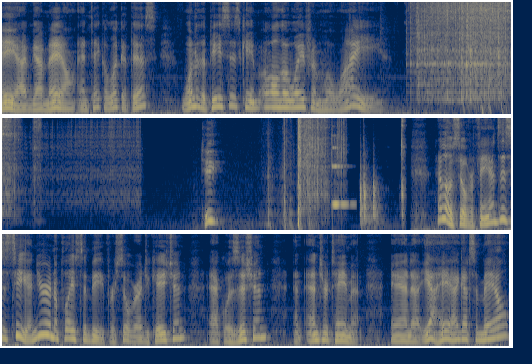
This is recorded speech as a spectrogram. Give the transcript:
Hey, I've got mail, and take a look at this. One of the pieces came all the way from Hawaii. T. Hello, Silver fans. This is T, and you're in a place to be for silver education, acquisition, and entertainment. And uh, yeah, hey, I got some mail,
